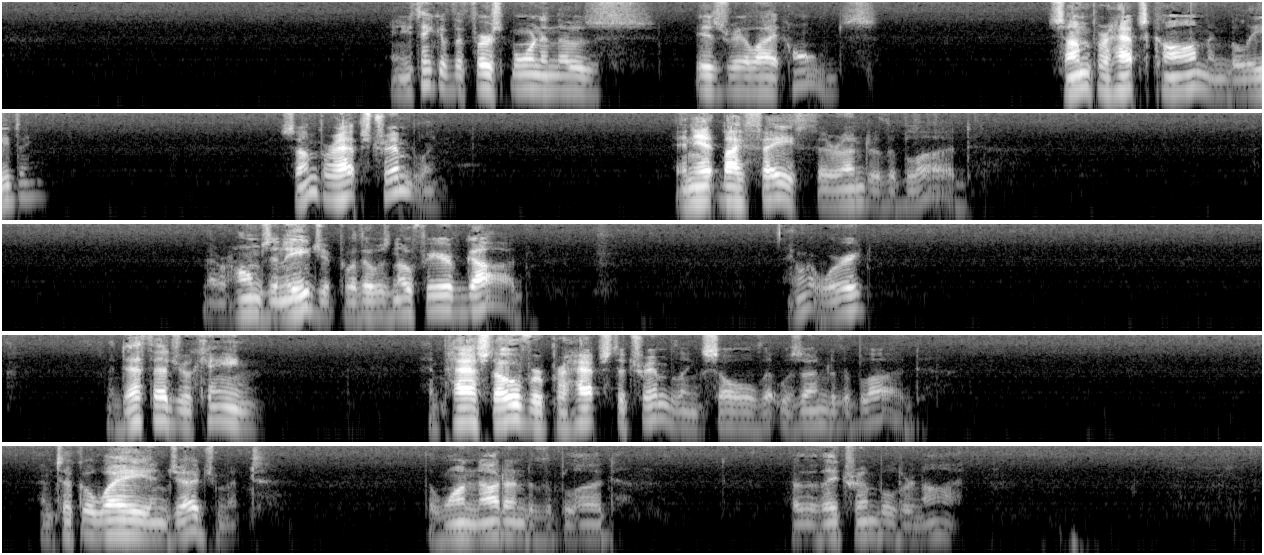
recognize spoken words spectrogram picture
And you think of the firstborn in those Israelite homes. Some perhaps calm and believing, some perhaps trembling. And yet by faith they're under the blood. There were homes in Egypt where there was no fear of God. They weren't worried. The death angel came and passed over perhaps the trembling soul that was under the blood and took away in judgment the one not under the blood, whether they trembled or not.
